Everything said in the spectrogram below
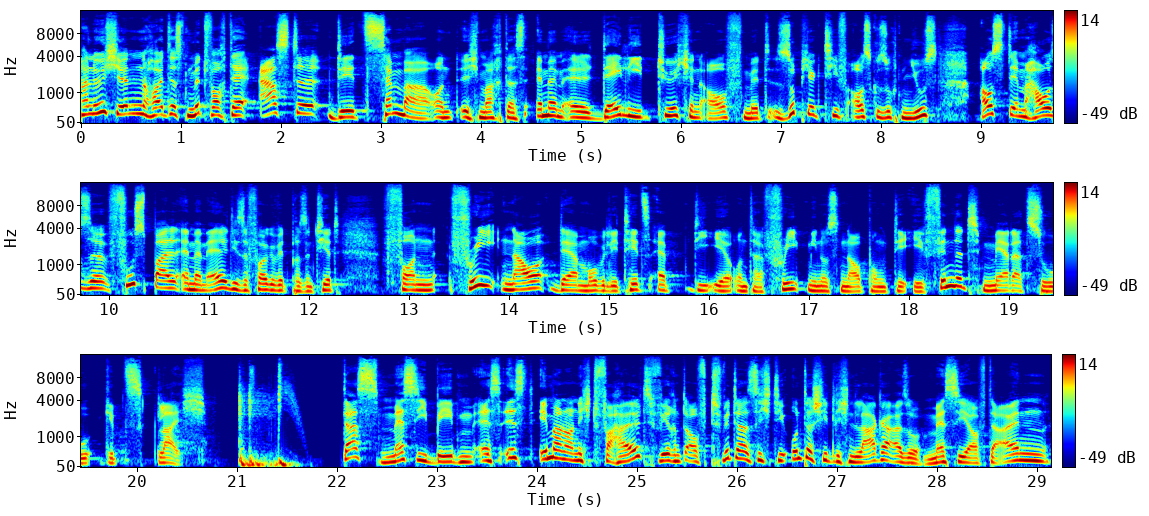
Hallöchen. Heute ist Mittwoch, der 1. Dezember und ich mache das MML Daily Türchen auf mit subjektiv ausgesuchten News aus dem Hause Fußball MML. Diese Folge wird präsentiert von Free Now, der Mobilitäts-App, die ihr unter free-now.de findet. Mehr dazu gibt's gleich. Das Messi-Beben, es ist immer noch nicht verheilt, während auf Twitter sich die unterschiedlichen Lager, also Messi auf der einen,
